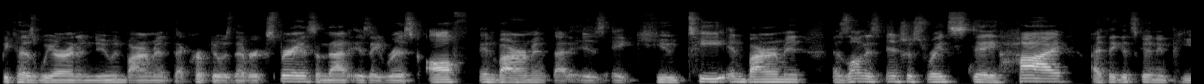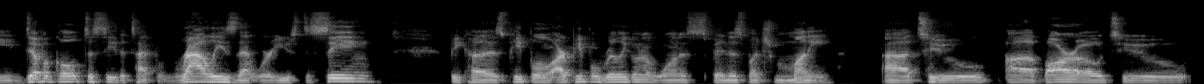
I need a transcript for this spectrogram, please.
because we are in a new environment that crypto has never experienced, and that is a risk off environment. That is a QT environment. As long as interest rates stay high, I think it's going to be difficult to see the type of rallies that we're used to seeing because people are people really going to want to spend as much money uh, to uh, borrow to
